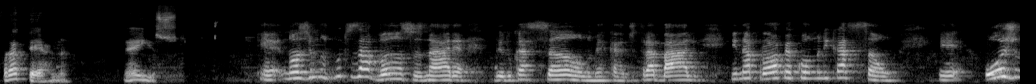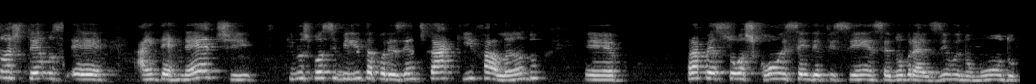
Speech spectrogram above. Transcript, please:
fraterna. É isso. É, nós vimos muitos avanços na área da educação, no mercado de trabalho e na própria comunicação. É, hoje nós temos é, a internet que nos possibilita, por exemplo, estar aqui falando é, para pessoas com e sem deficiência no Brasil e no mundo,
